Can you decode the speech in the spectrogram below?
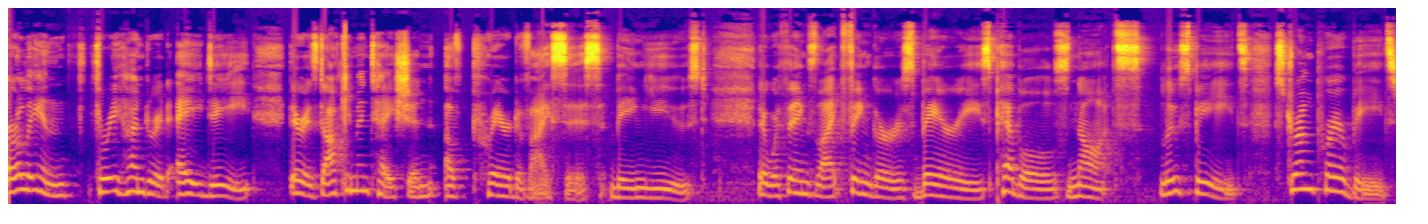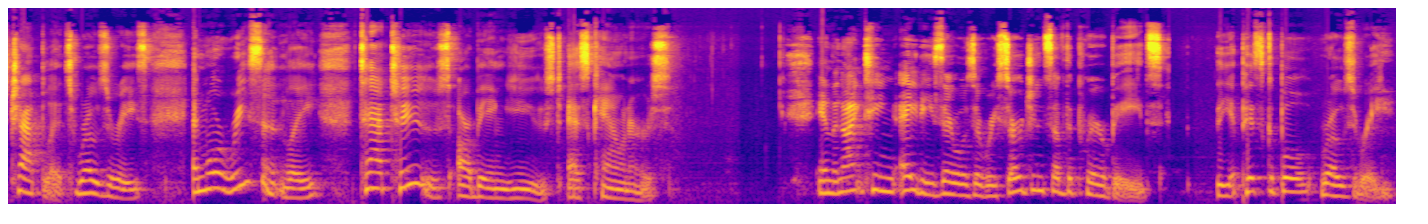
Early in 300 AD, there is documentation of prayer devices being used. There were things like fingers, berries, pebbles, knots, loose beads, strung prayer beads, chaplets, rosaries, and more recently, tattoos are being used as counters. In the 1980s, there was a resurgence of the prayer beads, the Episcopal Rosary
